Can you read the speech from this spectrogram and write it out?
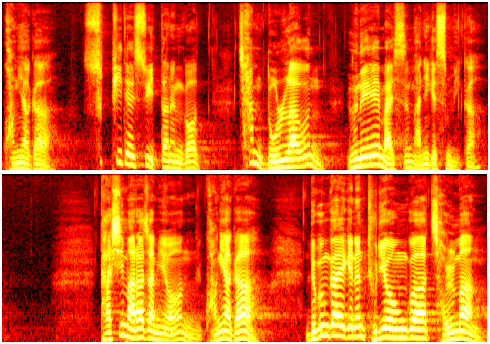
광야가 숲이 될 수 있다는 것 참 놀라운 은혜의 말씀 아니겠습니까? 다시 말하자면 광야가 누군가에게는 두려움과 절망,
